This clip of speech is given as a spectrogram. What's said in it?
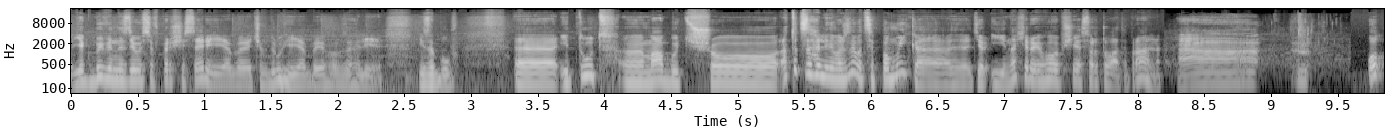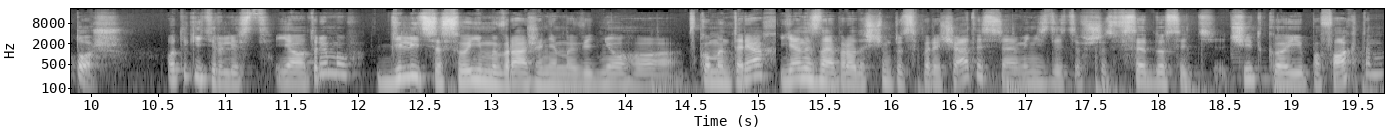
Якби він не з'явився в першій серії, я би чи в другій, я би його взагалі і забув. Е, і тут, е, мабуть, що. А тут взагалі не важливо, це помийка, І нахер його взагалі сортувати, правильно? Отож. Отакий тірліст я отримав. Діліться своїми враженнями від нього в коментарях. Я не знаю, правда, з чим тут сперечатися. Мені здається, що все досить чітко і по фактам.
